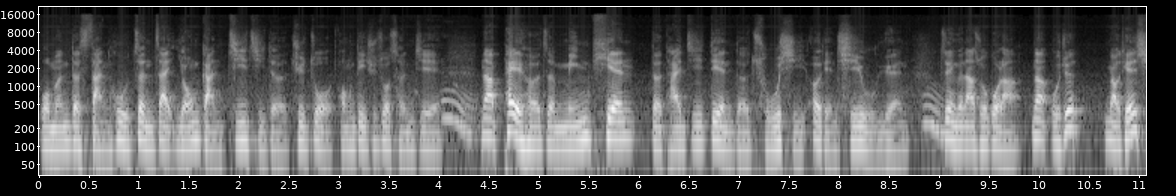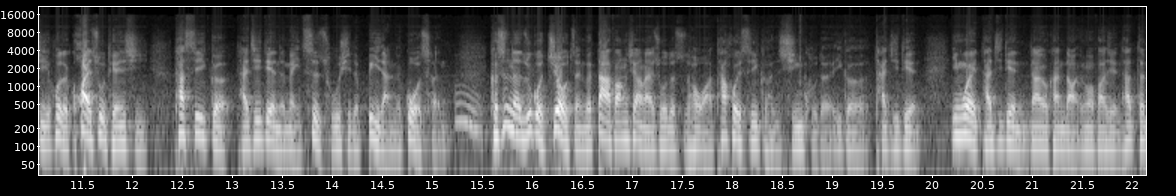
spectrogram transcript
我们的散户正在勇敢积极的去做逢低去做承接，嗯，那配合着明天的台积电的除息二点七五元，嗯，之前跟大家说过啦，那我觉得。秒填息或者快速填息，它是一个台积电的每次除息的必然的过程。嗯，可是呢，如果就整个大方向来说的时候啊，它会是一个很辛苦的一个台积电，因为台积电大家有看到有没有发现，它这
